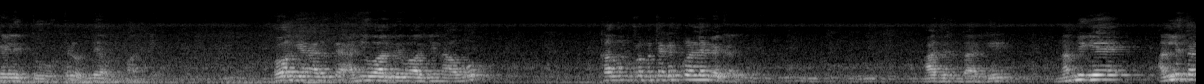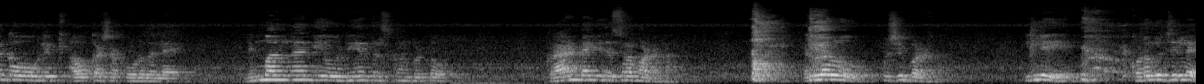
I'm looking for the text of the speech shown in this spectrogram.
ಹೇಳಿದ್ದು ಅಂತೇಳಿ ಒಂದೇ ಒಂದು ಮಾತು. ಅವಾಗ ಏನಾಗುತ್ತೆ? ಅನಿವಾರ್ಯವಾಗಿ ನಾವು ಕಾನೂನು ಕ್ರಮ ತೆಗೆದುಕೊಳ್ಳಲೇಬೇಕಾಗುತ್ತೆ. ಆದ್ದರಿಂದಾಗಿ ನಮಗೆ ಅಲ್ಲಿ ತನಕ ಹೋಗ್ಲಿಕ್ಕೆ ಅವಕಾಶ ಕೊಡದಲ್ಲೇ ನಿಮ್ಮನ್ನ ನೀವು ನಿಯಂತ್ರಿಸ್ಕೊಂಡ್ಬಿಟ್ಟು ಗ್ರ್ಯಾಂಡಾಗಿ ದಸರಾ ಮಾಡೋಣ. ಎಲ್ಲರೂ ಖುಷಿ ಪಡೋಣ. ಇಲ್ಲಿ ಕೊಡಗು ಜಿಲ್ಲೆ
